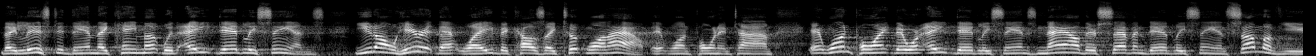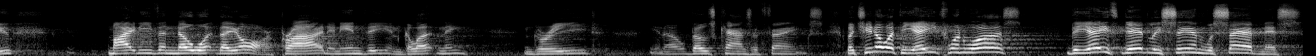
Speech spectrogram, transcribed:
they listed them, they came up with eight deadly sins. You don't hear it that way because they took one out at one point in time. At one point, there were eight deadly sins. Now there's seven deadly sins. Some of you might even know what they are pride and envy and gluttony and greed you know, those kinds of things. But you know what the eighth one was? The eighth deadly sin was sadness.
